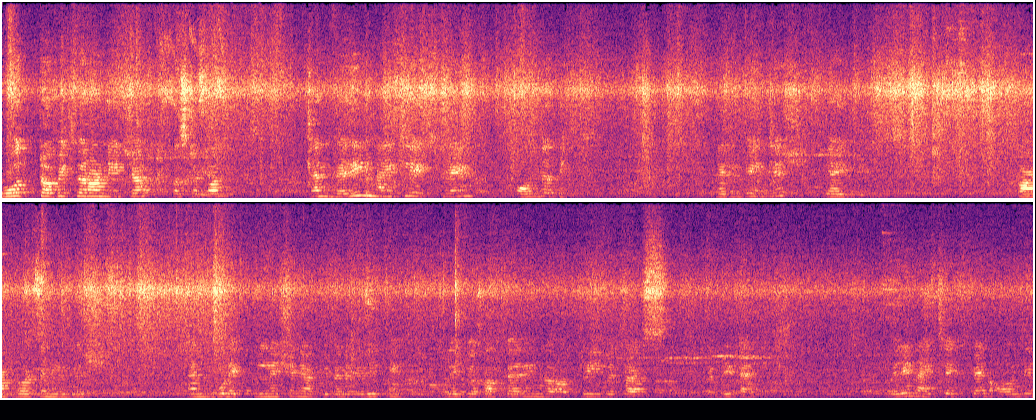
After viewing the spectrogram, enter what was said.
both topics were on nature first of all. And very nicely explained all the things. Let it be English, yeah, EVS. Hard words in English, and good explanation you have given everything. Like you are comparing a tree with us every time. Very nicely explained all the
